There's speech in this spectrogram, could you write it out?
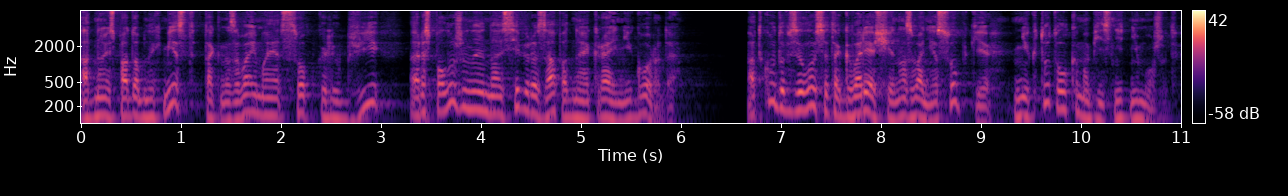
Одно из подобных мест, так называемая «сопка любви», расположенная на северо-западной окраине города. Откуда взялось это говорящее название «сопки», никто толком объяснить не может.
